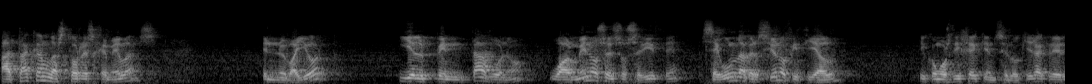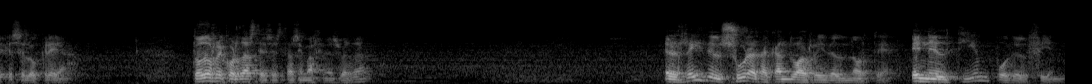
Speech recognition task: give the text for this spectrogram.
atacan las Torres Gemelas en Nueva York y el Pentágono o al menos eso se dice, según la versión oficial, y como os dije, quien se lo quiera creer, que se lo crea. Todos recordasteis estas imágenes, ¿verdad? El rey del sur atacando al rey del norte, en el tiempo del fin.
